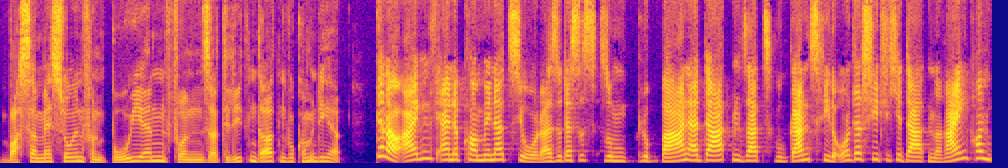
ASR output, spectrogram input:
Wassermessungen, von Bojen, von Satellitendaten. Wo kommen die her? Genau, eigentlich eine Kombination. Also das ist so ein globaler Datensatz, wo ganz viele unterschiedliche Daten reinkommen,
